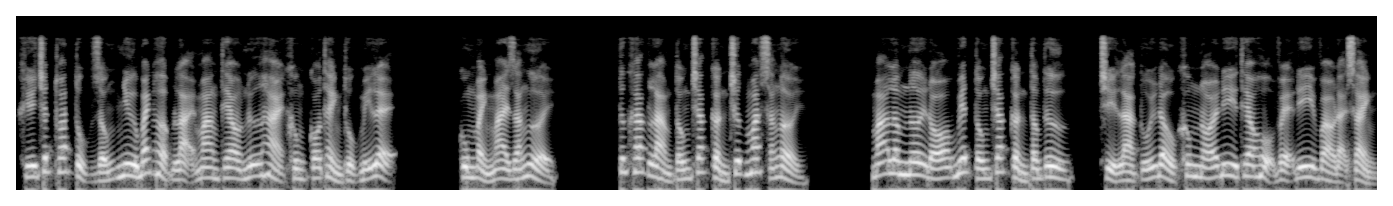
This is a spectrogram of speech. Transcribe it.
khí chất thoát tục giống như bách hợp lại mang theo nữ hải không có thành thục mỹ lệ. Cùng mảnh mai dáng người. Tức khác làm tống chắc cần trước mắt sáng ngời. Mã lâm nơi đó biết tống chắc cần tâm tư, chỉ là túi đầu không nói đi theo hộ vệ đi vào đại sảnh.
